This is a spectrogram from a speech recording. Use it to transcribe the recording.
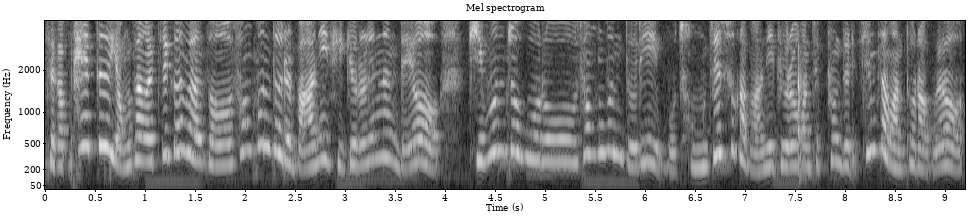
제가 패드 영상을 찍으면서 성분들을 많이 비교를 했는데요. 기본적으로 성분들이 뭐 정제수가 많이 들어간 제품들이 진짜 많더라고요.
